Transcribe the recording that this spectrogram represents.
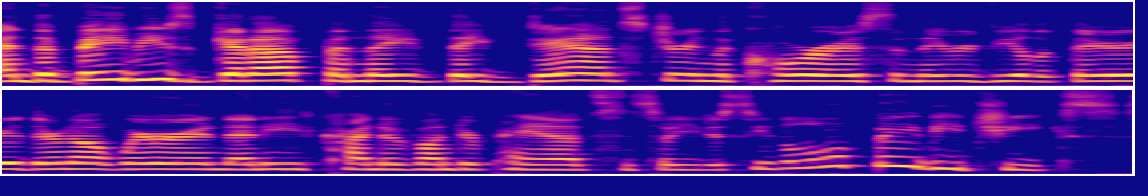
and the babies get up and they they dance during the chorus and they reveal that they're they're not wearing any kind of underpants and so you just see the little baby cheeks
